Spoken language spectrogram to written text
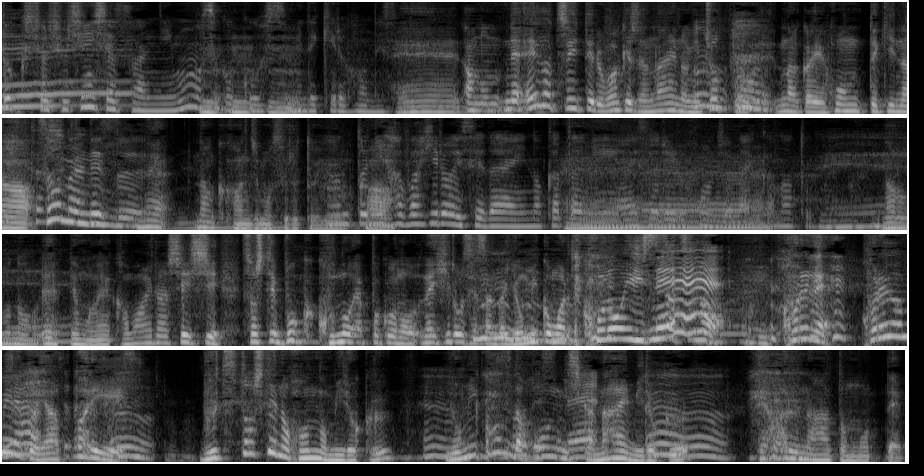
読書初心者さんにもすごくおすすめできる本です。ね。あのね、絵がついてるわけじゃないのに、ちょっとなんか絵本的な、そうなんです。ね、なんか感じもするというか。本当に幅広い世代の方に愛される本じゃないかなと思います。なるほど。え、でもね、可愛らしいし、そして僕、この、やっぱこのね、広瀬さんが読み込まれた、この一冊の、これね、これを見るとやっぱり、物としての本の魅力、読み込んだ本にしかない魅そうですねうんうん力であるなと思って、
